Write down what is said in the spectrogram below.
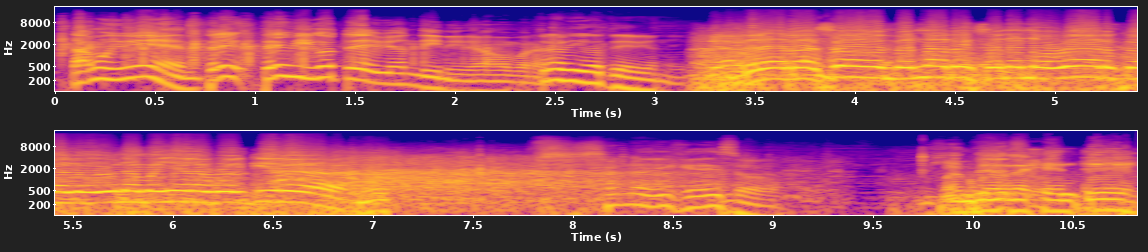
Está muy bien. Tres, tres bigotes de biondini le vamos a poner. Tres bigotes de biondini. Tenés razón, Bernardo, son unos garcas, lo de una mañana cualquiera. Yo no dije eso. Buen viernes, gente.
